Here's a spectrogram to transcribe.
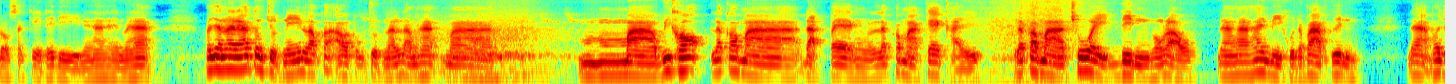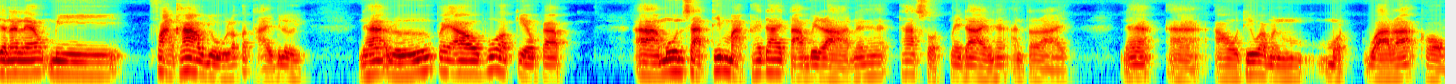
เราสังเกตให้ดีนะฮะเห็นไหมฮะเพราะฉะนั้นแล้วตรงจุดนี้เราก็เอาตรงจุดนั้นละฮะมามาวิเคราะห์แล้วก็มาดัดแปลงแล้วก็มาแก้ไข แล้วก็มาช่วยดินของเรานะฮะให้มีคุณภาพขึ้น นะฮะเพราะฉะนั้นแล้วมีฟางข้าวอยู่แล้วก็ไถไปเลยนะฮะหรือไปเอาพวกเกี่ยวกับมูลสัตว์ที่หมักให้ได้ตามเวลานะฮะถ้าสดไม่ได้นะฮะอันตรายนะฮะอ่าเอาที่ว่ามันหมดวาระของ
